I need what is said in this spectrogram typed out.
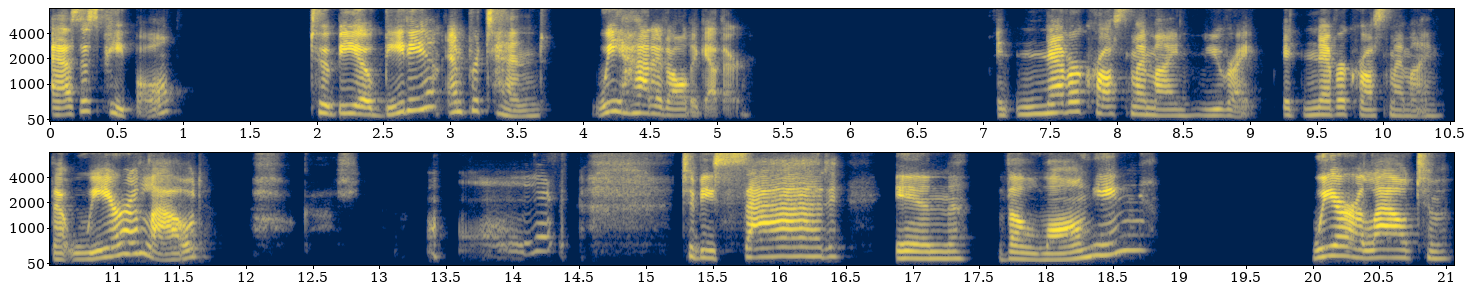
as his people to be obedient and pretend we had it all together. It never crossed my mind, you right. It never crossed my mind that we are allowed, oh gosh, to be sad in the longing. We are allowed to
